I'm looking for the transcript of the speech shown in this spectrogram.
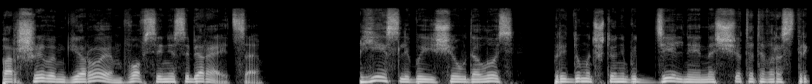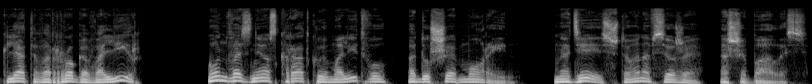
паршивым героем вовсе не собирается. Если бы еще удалось придумать что-нибудь дельное насчет этого растреклятого рога Валир, он вознес краткую молитву о душе Морейн, надеясь, что она все же ошибалась.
